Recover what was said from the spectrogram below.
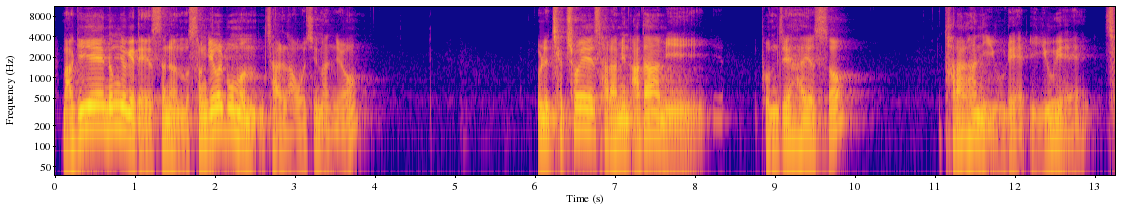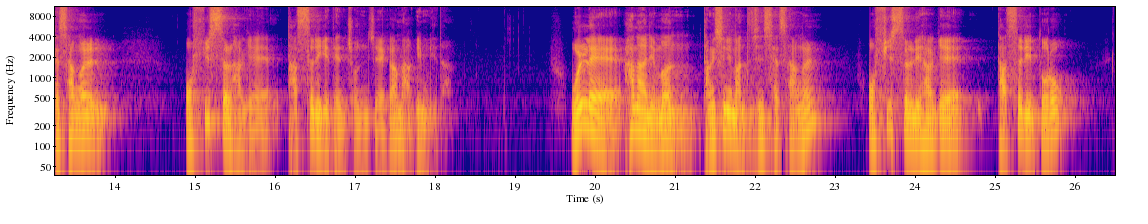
마귀의 능력에 대해서는 뭐 성경을 보면 잘 나오지만요. 원래 최초의 사람인 아담이 범죄하여서 타락한 이후에, 이후에 세상을 오피셜하게 다스리게 된 존재가 마귀입니다. 원래 하나님은 당신이 만드신 세상을 오피셜리하게 다스리도록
